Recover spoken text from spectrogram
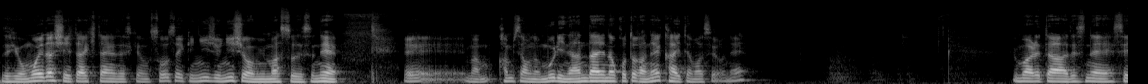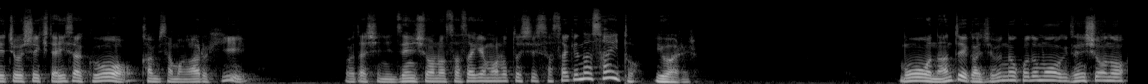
ぜひ思い出していただきたいのですけども、創世記22章を見ますとですね、えー、まあ、神様の無理難題のことがね、書いてますよね。生まれたですね、成長してきたイサクを神様がある日、私に全焼の捧げ物として捧げなさいと言われる。もう何というか自分の子供を全焼の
